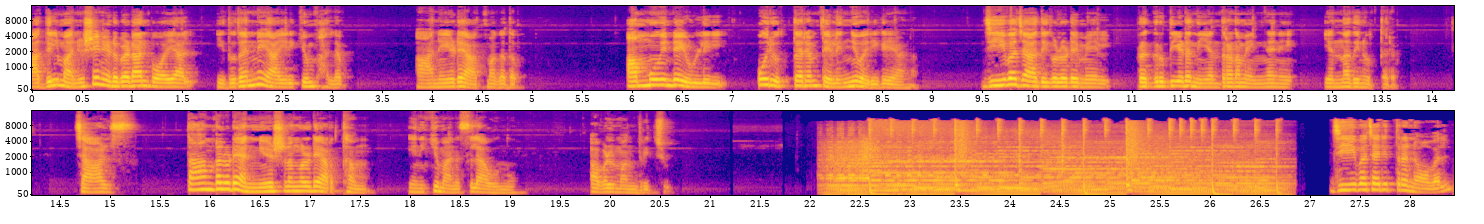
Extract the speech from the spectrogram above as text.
അതിൽ മനുഷ്യൻ ഇടപെടാൻ പോയാൽ ഇതുതന്നെയായിരിക്കും ഫലം. ആനയുടെ ആത്മകഥം. അമ്മുവിന്റെ ഉള്ളിൽ ഒരു ഉത്തരം തെളിഞ്ഞു വരികയാണ്. ജീവജാതികളുടെ മേൽ പ്രകൃതിയുടെ നിയന്ത്രണം എങ്ങനെ എന്നതിനുത്തരം. ചാൾസ് താങ്കളുടെ അന്വേഷണങ്ങളുടെ അർത്ഥം എനിക്ക് മനസ്സിലാവുന്നു. അവൾ മന്ത്രിച്ചു. ജീവചരിത്ര നോവൽ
